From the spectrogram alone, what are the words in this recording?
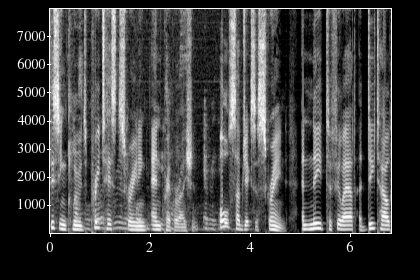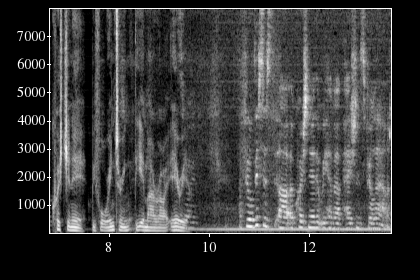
This includes oh, pre test screening and preparation. All subjects are screened and need to fill out a detailed questionnaire before entering the MRI area. I feel this is uh, a questionnaire that we have our patients fill out.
